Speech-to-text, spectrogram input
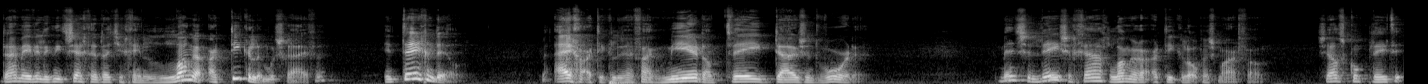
Daarmee wil ik niet zeggen dat je geen lange artikelen moet schrijven. Integendeel. Mijn eigen artikelen zijn vaak meer dan 2000 woorden. Mensen lezen graag langere artikelen op een smartphone, zelfs complete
